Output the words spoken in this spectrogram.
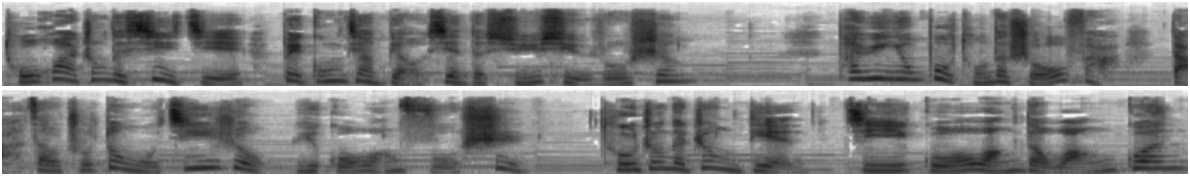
图画中的细节被工匠表现得栩栩如生，他运用不同的手法打造出动物肌肉与国王服饰。图中的重点即国王的王冠、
